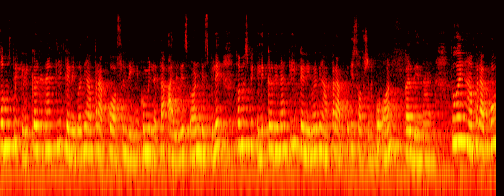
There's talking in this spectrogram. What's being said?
तो हम उस पर क्लिक कर देना है क्लिक करने के बाद यहाँ पर आपको ऑप्शन देखने को मिल जाता है ऑलवेज ऑन डिस्प्ले तो हम उस पर क्लिक कर देना है क्लिक करने के बाद यहाँ पर आपको इस ऑप्शन को ऑन कर देना है। तो गाइज़ यहाँ पर आपको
